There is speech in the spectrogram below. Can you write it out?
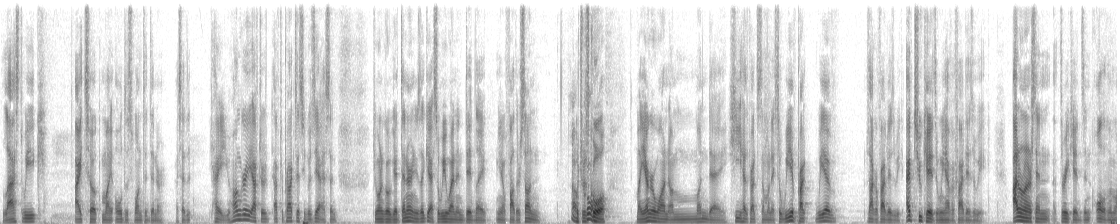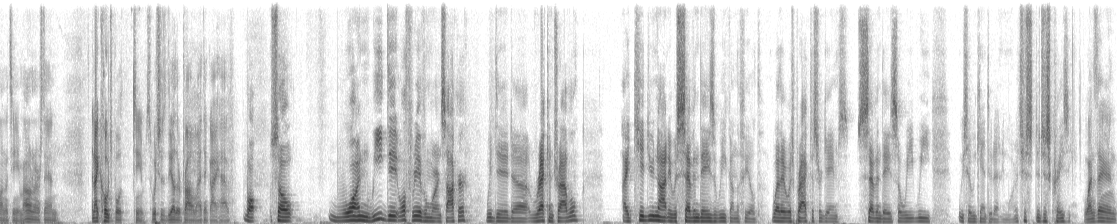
last week I took my oldest one to dinner. I said, "Hey, you hungry after after practice?" He goes, "Yeah." I said, "Do you want to go get dinner?" And he's like, "Yeah." So we went and did like, you know, father son, Oh, which was cool. cool. My younger one on Monday, he has practice on Monday. So we have prac- we have soccer 5 days a week. I have two kids and we have it 5 days a week. I don't understand three kids and all of them on a team. I don't understand. And I coach both teams, which is the other problem I think I have. Well, so one we did all three of them were in soccer. We did uh, rec and travel. I kid you not, it was seven days a week on the field, whether it was practice or games. Seven days. So we we we said we can't do that anymore. It's just it's just crazy. Wednesday and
